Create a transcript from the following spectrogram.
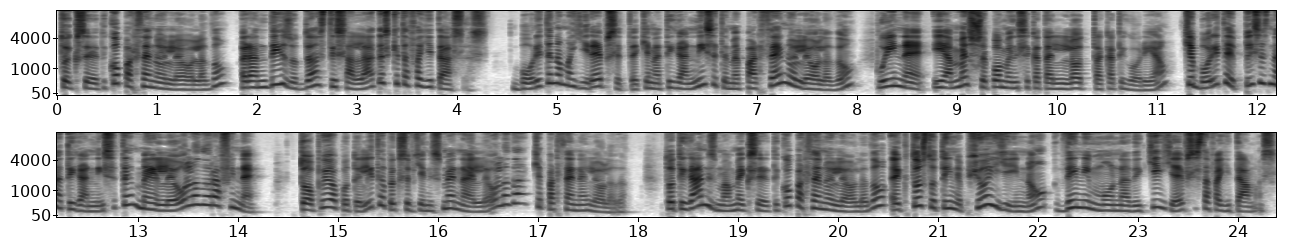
το εξαιρετικό παρθένο ελαιόλαδο, ραντίζοντας τις σαλάτες και τα φαγητά σας. Μπορείτε να μαγειρέψετε και να τηγανίσετε με παρθένο ελαιόλαδο, που είναι η αμέσως επόμενη σε καταλληλότητα κατηγορία, και μπορείτε επίσης να τηγανίσετε με ελαιόλαδο ραφινέ το οποίο αποτελείται από εξευγενισμένα ελαιόλαδα και παρθένα ελαιόλαδα. Το τηγάνισμα με εξαιρετικό παρθένο ελαιόλαδο, εκτός το ότι είναι πιο υγιεινό, δίνει μοναδική γεύση στα φαγητά μας.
